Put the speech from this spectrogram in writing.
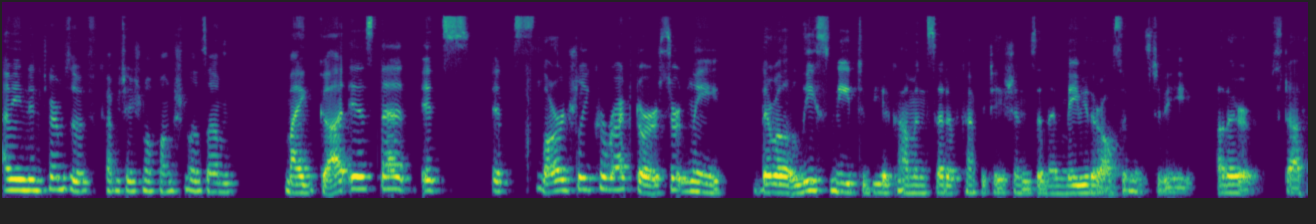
i mean in terms of computational functionalism my gut is that it's it's largely correct or certainly there will at least need to be a common set of computations and then maybe there also needs to be other stuff.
